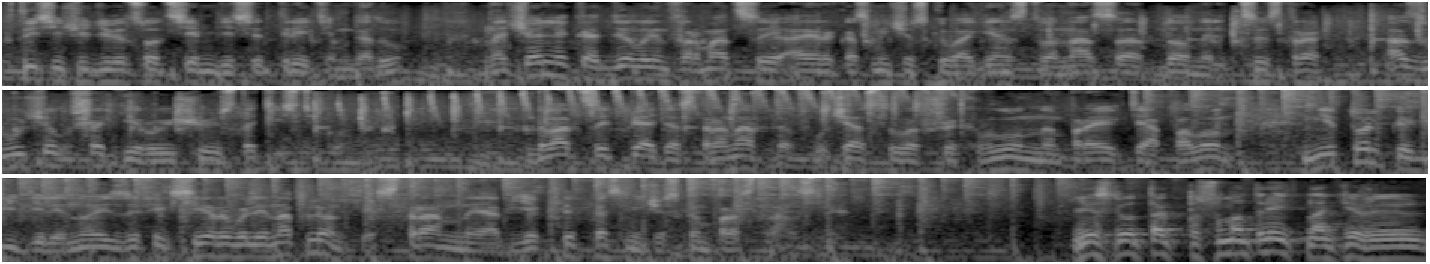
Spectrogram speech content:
в 1973 году начальник отдела информации аэрокосмического агентства НАСА Дональд Цистра озвучил шокирующую статистику. 25 астронавтов, участвовавших в лунном проекте «Аполлон», не только видели, но и зафиксировали на пленке странные объекты в космическом пространстве. Если вот так посмотреть на те же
